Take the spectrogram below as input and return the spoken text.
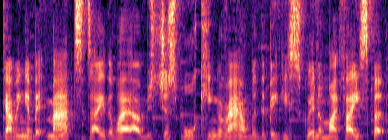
going a bit mad today, the way I was just walking around with the biggest grin on my face. But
